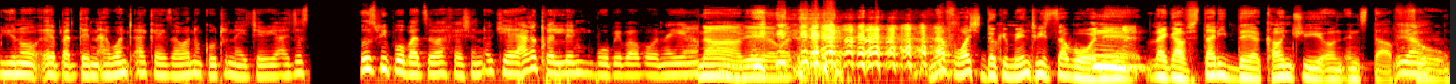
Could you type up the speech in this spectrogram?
you know eh, but then i want ah, guys i want to go to nigeria i just those people ba tseba fashion okay ha re tlohelleng bobe ba bona you know Nah, yeah, yeah. But and I've watched documentaries sabone. Like I've studied their country on and stuff. Yeah. So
